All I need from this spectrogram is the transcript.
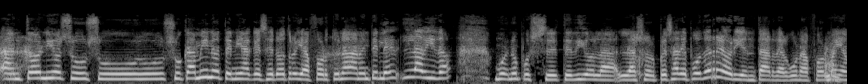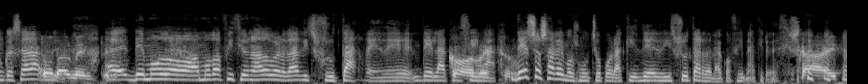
Antonio su, su, su camino tenía que ser otro y afortunadamente la vida, bueno, pues eh, te dio la, la sorpresa de poder reorientar de alguna forma y aunque sea Totalmente. eh, de modo a modo aficionado, ¿verdad? Disfrutar de, de- de la cocina. De eso sabemos mucho por aquí, de disfrutar de la cocina, quiero decir. Ahí está.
